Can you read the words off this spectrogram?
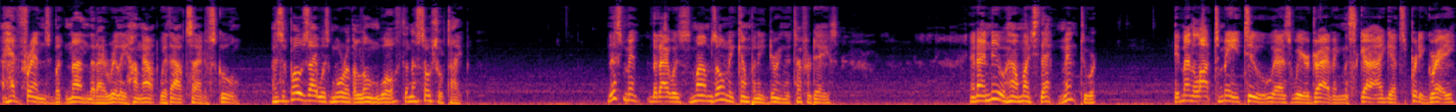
I had friends, but none that I really hung out with outside of school. I suppose I was more of a lone wolf than a social type. This meant that I was Mom's only company during the tougher days. And I knew how much that meant to her. It meant a lot to me, too, as we were driving. The sky gets pretty gray.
